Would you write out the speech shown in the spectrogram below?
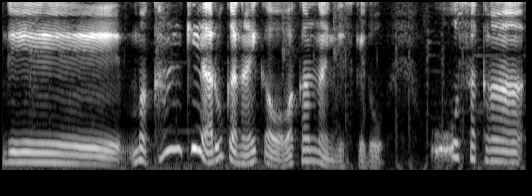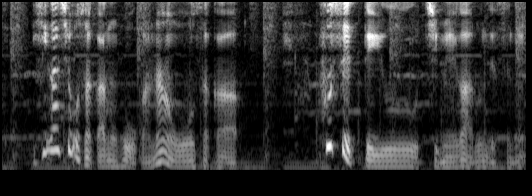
で、まあ関係あるかないかはわかんないんですけど、大阪、東大阪の方かな、大阪。布施っていう地名があるんですね。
